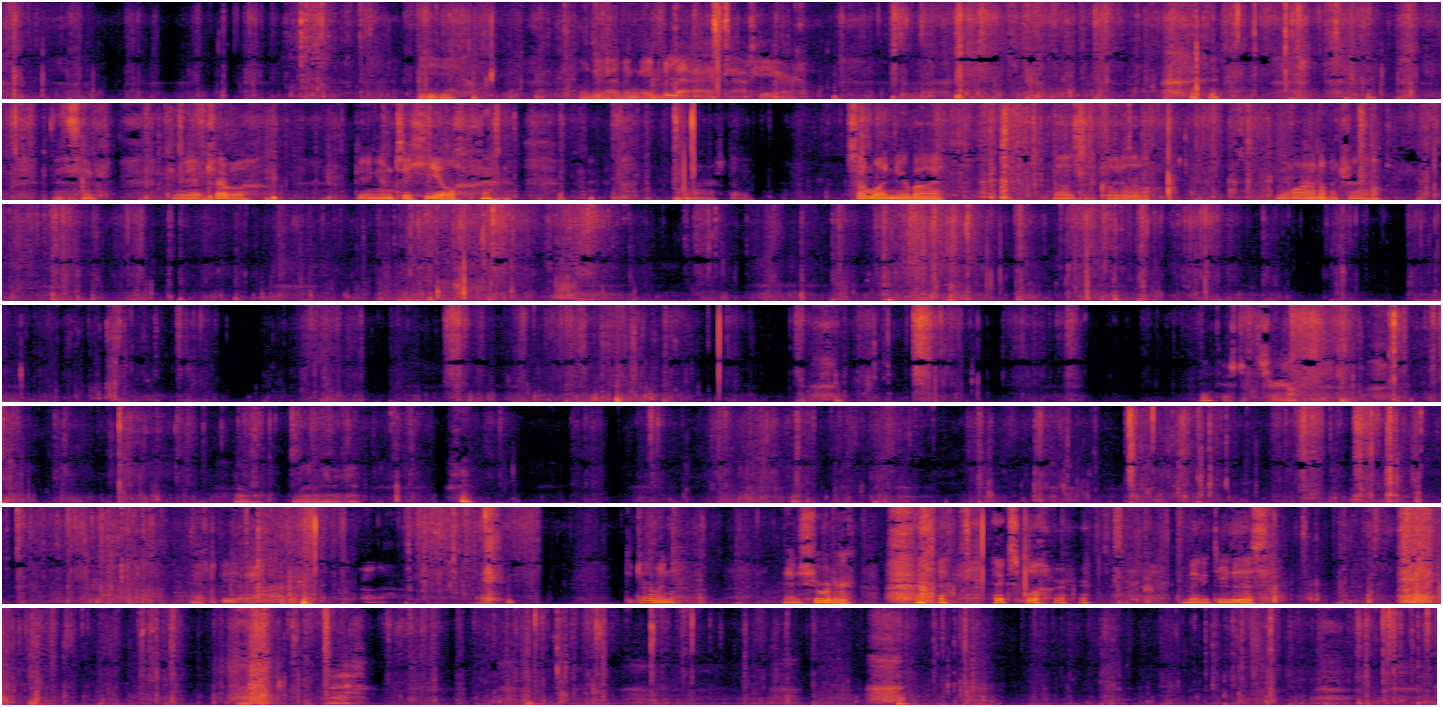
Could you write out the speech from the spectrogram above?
He will be having a blast out here. I think we'd have trouble getting him to heel. or stay somewhat nearby. Well, this is quite a little warren of a trail. Think there's still a trail. Oh, well, here we go. You have to be uh, determined and shorter explorer to make it through this.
